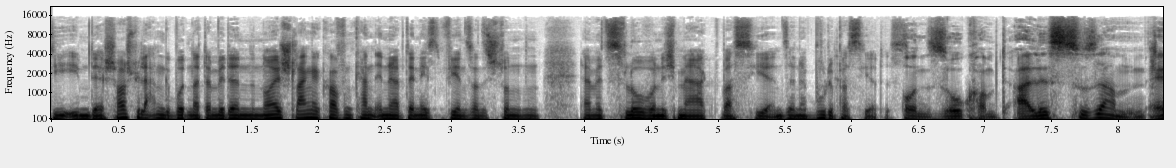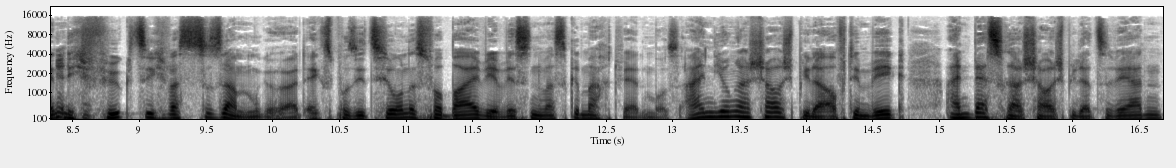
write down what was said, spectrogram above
die ihm der Schauspieler angeboten hat, damit er eine neue Schlange kaufen kann innerhalb der nächsten 24 Stunden, damit Slovo nicht merkt, was hier in seiner Bude passiert ist. Und so kommt alles zusammen. Endlich fügt sich, was zusammengehört. Exposition ist vorbei, wir wissen, was gemacht werden muss. Ein junger Schauspieler auf dem Weg, ein besserer Schauspieler zu werden.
